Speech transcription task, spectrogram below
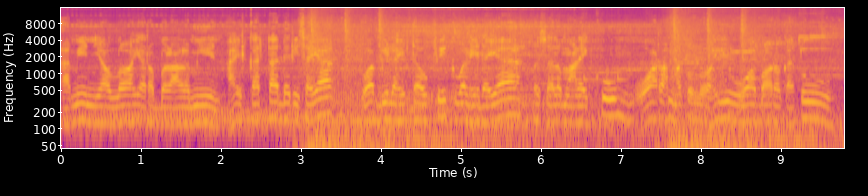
Amin ya Allah ya rabbal alamin. Akhir kata dari saya wabillahi taufik wal hidayah. Wassalamualaikum warahmatullahi wabarakatuh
